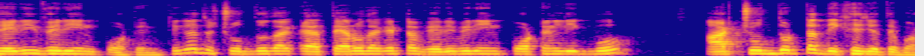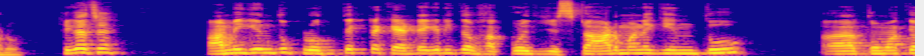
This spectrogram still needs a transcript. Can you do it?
ভেরি ভেরি ইম্পর্টেন্ট ঠিক আছে? চোদ্দ দাগ তেরো দাগেরটা ভেরি ভেরি ইম্পর্টেন্ট লিখব, আর চোদ্দোটা দেখে যেতে পারো, ঠিক আছে? আমি কিন্তু প্রত্যেকটা ক্যাটাগরিতে ভাগ করে দিচ্ছি স্টার মানে কিন্তু তোমাকে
